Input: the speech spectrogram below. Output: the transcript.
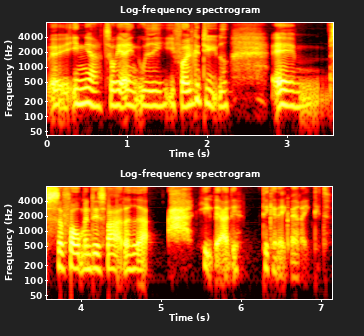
øh, inden jeg tog herind ude i, i folkedybet, øh, så får man det svar, der hedder, ah, helt ærligt, det kan da ikke være rigtigt.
